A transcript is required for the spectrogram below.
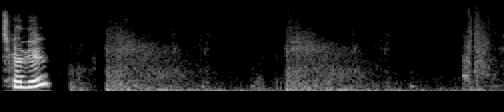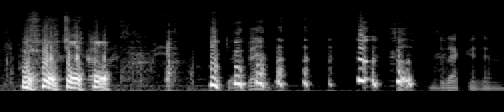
Çık hadi. Bir dakika canım.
